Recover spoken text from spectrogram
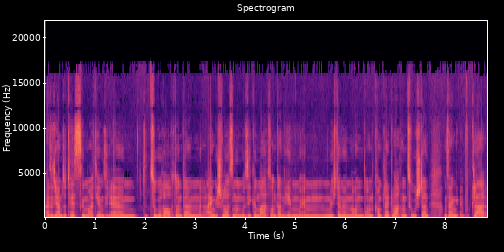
also die haben so Tests gemacht, die haben sich ähm, zugeraucht und dann eingeschlossen und Musik gemacht und dann eben im nüchternen und, und komplett wachen Zustand und sagen, äh, klar,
